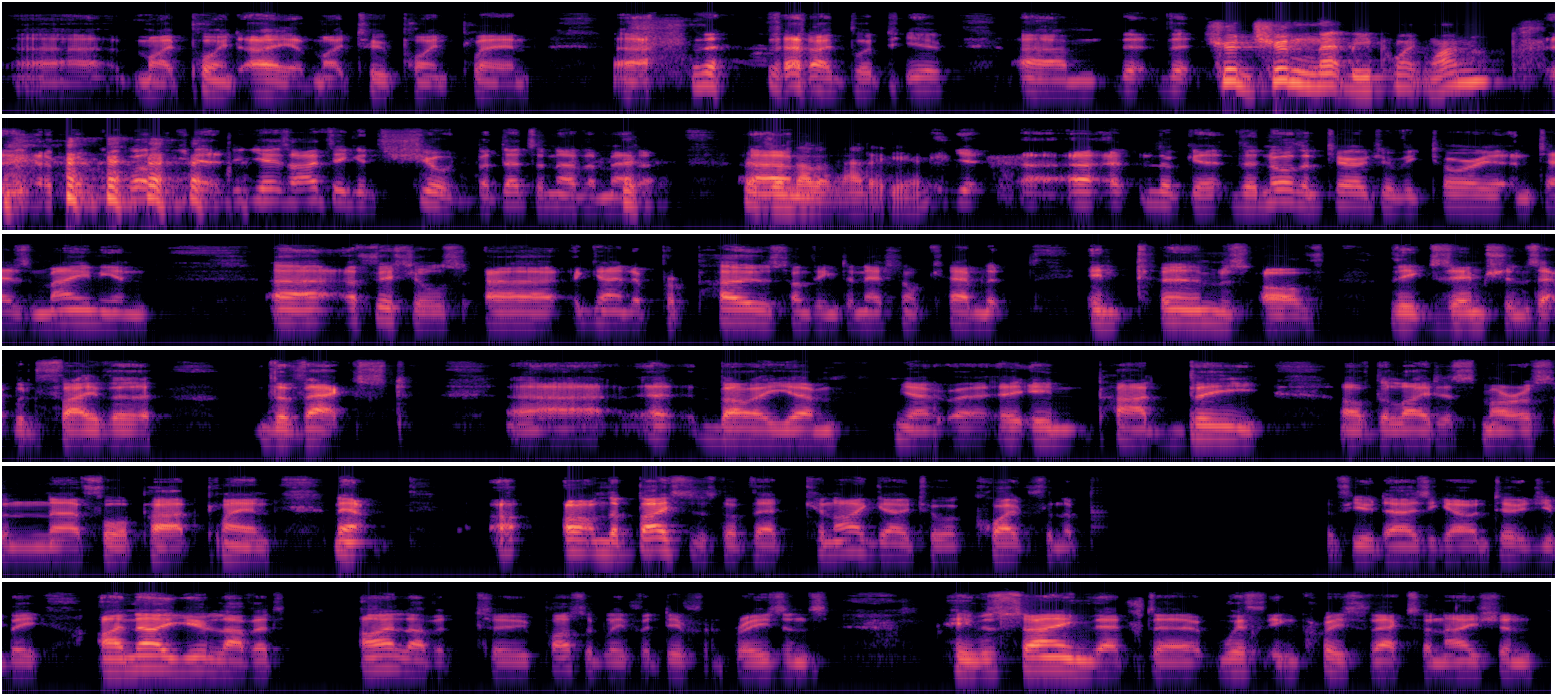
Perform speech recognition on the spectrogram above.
uh, my point A of my two point plan. Uh, that I put to you. Um, that, that, should shouldn't that be point one? well, yeah, yes, I think it should, but that's another matter. That's um, another matter, yes. Yeah, uh, uh, look, uh, the Northern Territory, Victoria, and Tasmanian uh, officials are going to propose something to National Cabinet in terms of the exemptions that would favour the vaxed by, um, you know, in Part B of the latest Morrison four-part plan. Now, on the basis of that, can I go to a quote from the a few days ago on 2GB? I know you love it. I love it too, possibly for different reasons. He was saying that uh, with increased vaccination,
